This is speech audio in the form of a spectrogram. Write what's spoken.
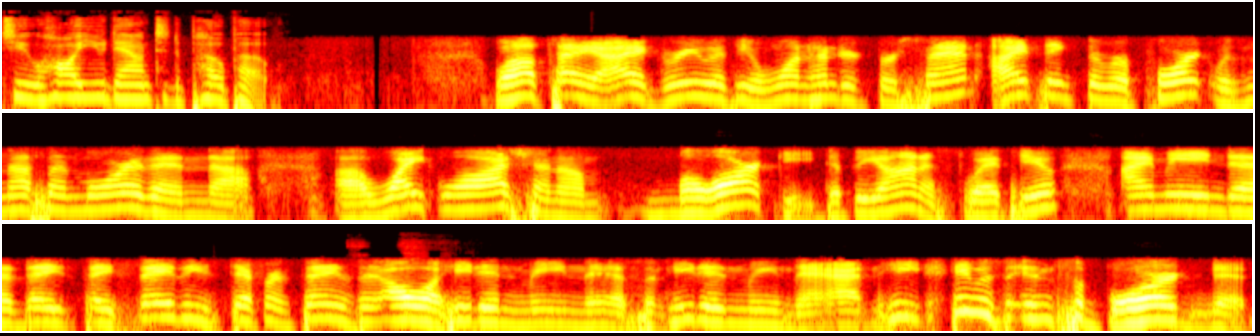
to haul you down to the popo. Well, I'll tell you, I agree with you 100%. I think the report was nothing more than uh, a whitewash and a malarkey, to be honest with you. I mean, uh, they they say these different things. That, oh, well, he didn't mean this, and he didn't mean that, and he he was insubordinate.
